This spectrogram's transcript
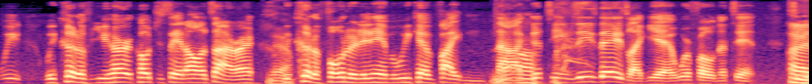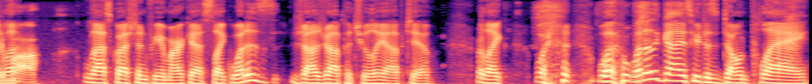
we we could have. You heard coaches say it all the time, right? Yeah. We could have folded it in, but we kept fighting. Nah, Uh-uh. good teams these days, like yeah, we're folding the tent. See right, you tomorrow. Last question for you, Marcus. Like, what is Zaza Pachulia up to? Or like, what what what are the guys who just don't play?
